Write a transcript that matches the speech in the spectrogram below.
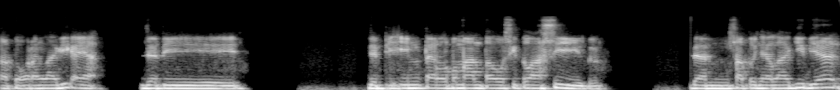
satu orang lagi kayak jadi jadi intel pemantau situasi gitu. Dan satunya lagi dia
